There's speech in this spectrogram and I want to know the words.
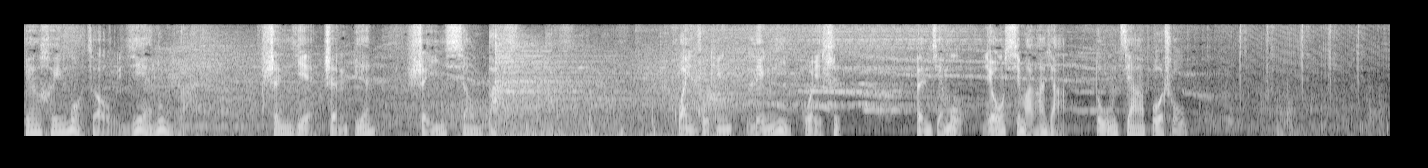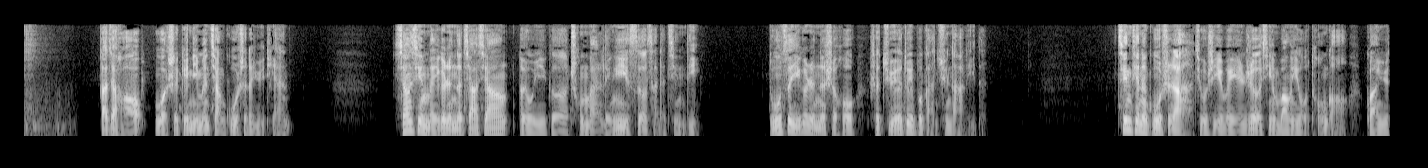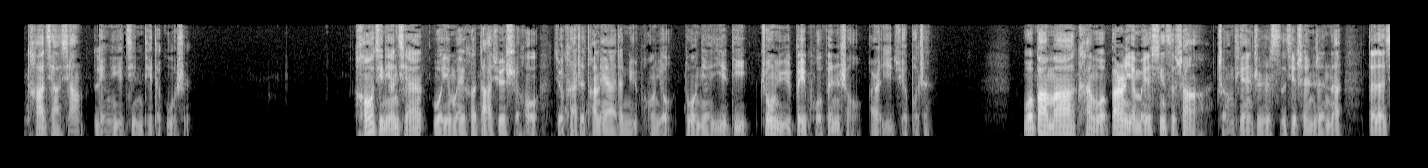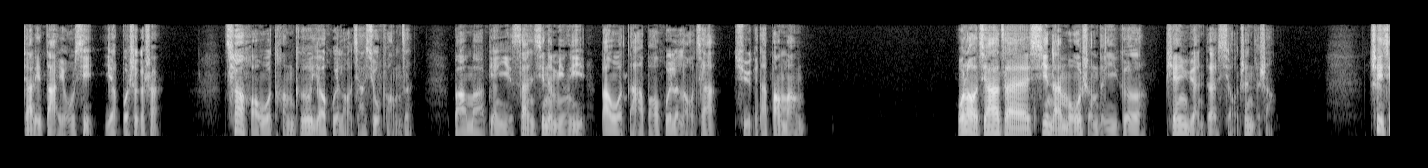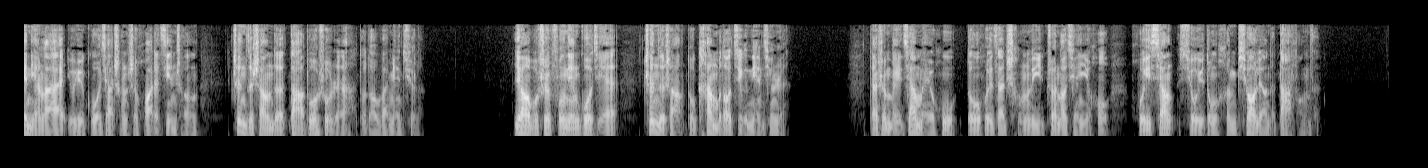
天黑莫走夜路远，深夜枕边谁相伴？欢迎收听《灵异鬼事》，本节目由喜马拉雅独家播出。大家好，我是给你们讲故事的雨田。相信每个人的家乡都有一个充满灵异色彩的禁地，独自一个人的时候是绝对不敢去那里的。今天的故事啊，就是一位热心网友投稿关于他家乡灵异禁地的故事。好几年前，我因为和大学时候就开始谈恋爱的女朋友多年异地，终于被迫分手而一蹶不振。我爸妈看我班也没心思上，整天只是死气沉沉的待在家里打游戏，也不是个事儿。恰好我堂哥要回老家修房子，爸妈便以散心的名义把我打包回了老家。去给他帮忙。我老家在西南某省的一个偏远的小镇子上。这些年来，由于国家城市化的进程，镇子上的大多数人啊都到外面去了。要不是逢年过节，镇子上都看不到几个年轻人。但是每家每户都会在城里赚到钱以后，回乡修一栋很漂亮的大房子，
